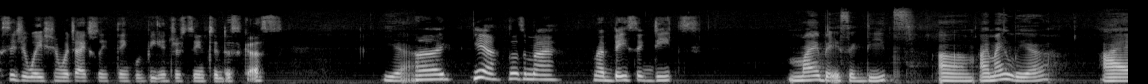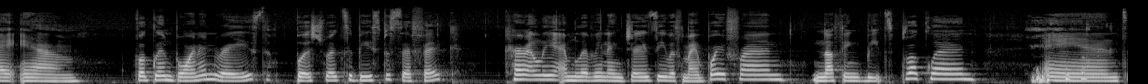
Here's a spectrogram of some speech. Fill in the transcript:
situation, which I actually think would be interesting to discuss. Yeah. Uh, yeah, those are my, my basic deets. My basic deets. Um, I'm Ilia. I am Brooklyn born and raised, Bushwick to be specific. Currently, I'm living in Jersey with my boyfriend. Nothing beats Brooklyn. And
